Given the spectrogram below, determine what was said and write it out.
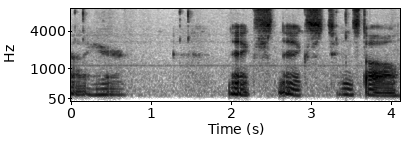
out of here. Next, next, install.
